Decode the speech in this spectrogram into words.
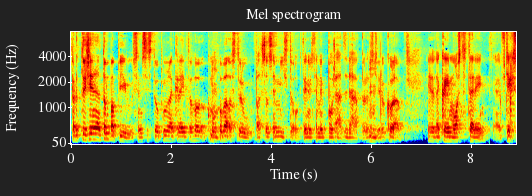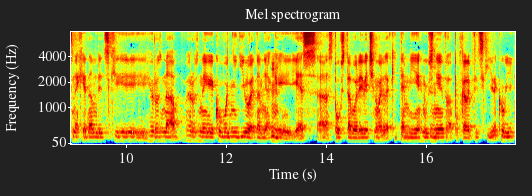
protože na tom papíru jsem si stoupnul na kraj toho Kmochova ostrovu. Patřil jsem místo, o kterém se mi pořád zdá prostě mm. dokola je to takový most tady. V těch snech je tam vždycky hrozná, hrozný jako vodní dílo, je tam nějaký mm. jez a spousta vody, většinou je to taky temný, je hnusně, mm. je to apokalyptický, takový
